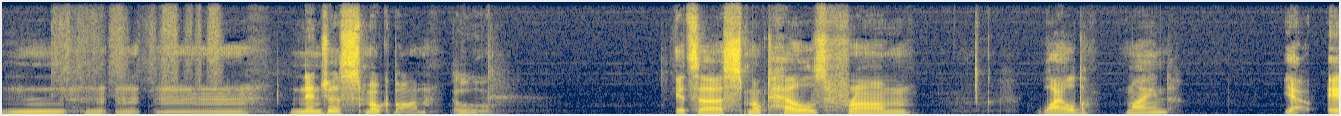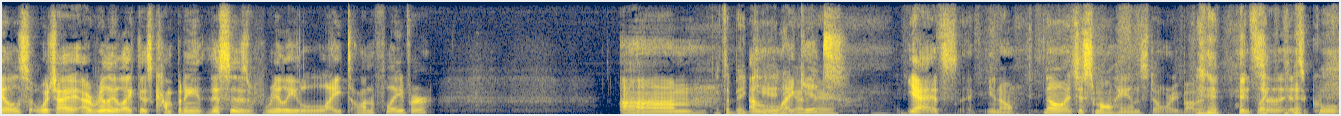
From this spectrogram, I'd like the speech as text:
mm, mm, mm, Ninja Smoke Bomb. Ooh, It's a smoked helles from Wild Mind. Yeah, ales, which I, I really like this company. This is really light on flavor. Um, it's a big. I like it. there. yeah, it's you know, no, it's just small hands. Don't worry about it. it's like a it's a cool.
